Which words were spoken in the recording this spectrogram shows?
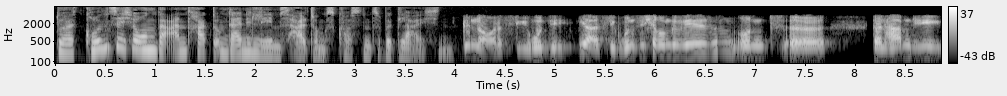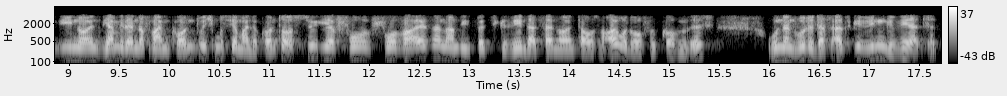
Du hast Grundsicherung beantragt, um deine Lebenshaltungskosten zu begleichen. Genau, das ist die, Grund, ja, ist die Grundsicherung gewesen und äh, dann haben die die neuen, die haben mir dann auf meinem Konto, ich muss ja meine Kontoauszüge hier vor, vorweisen, dann haben die plötzlich gesehen, dass da 9000 Euro draufgekommen ist und dann wurde das als Gewinn gewertet.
